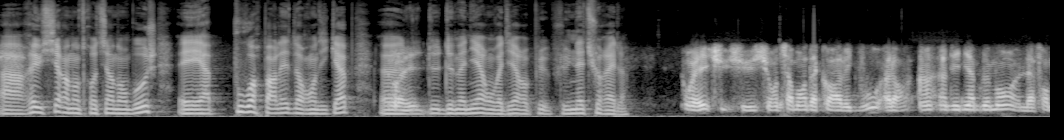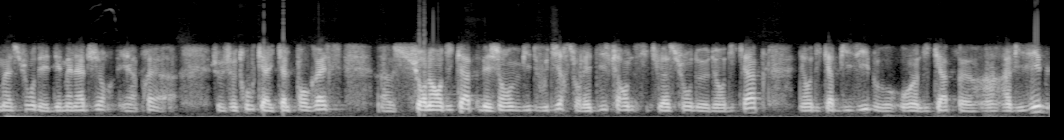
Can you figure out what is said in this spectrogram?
à, réussir un entretien d'embauche et à pouvoir parler de leur handicap de, de, manière, on va dire, plus, plus naturelle Oui, je, je, suis entièrement d'accord avec vous. Alors, indéniablement, la formation des, des, managers, et après, je, je trouve qu'elle progresse euh, sur le handicap, mais j'ai envie de vous dire sur les différentes situations de, de handicap, des handicaps visibles ou, ou handicaps euh, invisibles.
